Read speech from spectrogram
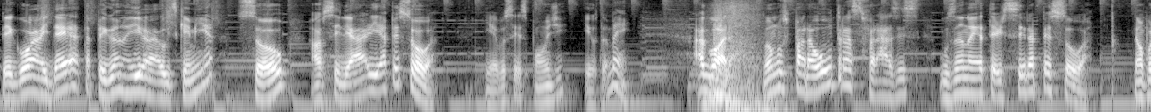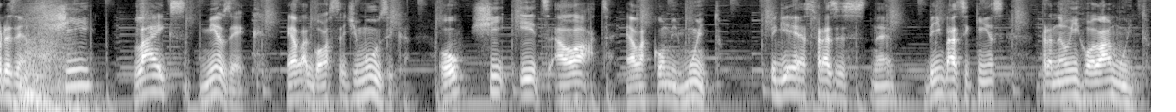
Pegou a ideia? Tá pegando aí o esqueminha? So, auxiliar e a pessoa. E aí você responde, eu também. Agora, vamos para outras frases usando aí a terceira pessoa. Então, por exemplo, she likes music. Ela gosta de música. Ou she eats a lot. Ela come muito. Peguei as frases né, bem basiquinhas para não enrolar muito.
